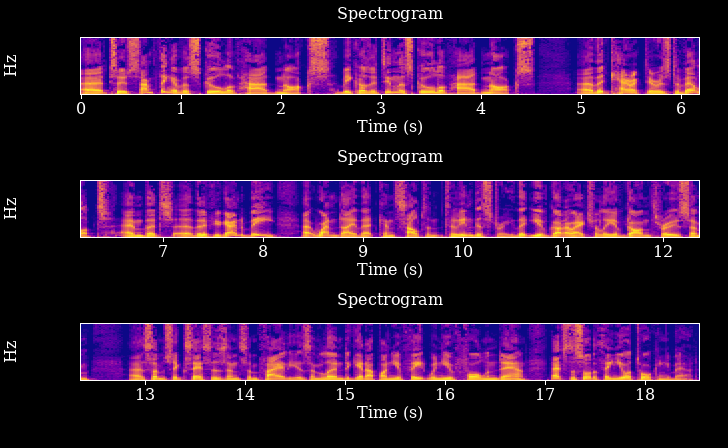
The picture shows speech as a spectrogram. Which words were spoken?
to something of a school of hard knocks because it's in the school of hard knocks uh, that character is developed, and that uh, that if you're going to be uh, one day that consultant to industry, that you've got to actually have gone through some. Uh, some successes and some failures, and learn to get up on your feet when you've fallen down. That's the sort of thing you're talking about.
